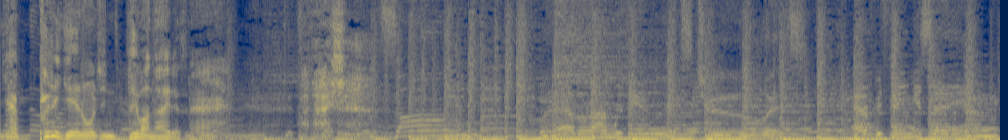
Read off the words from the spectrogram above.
やっぱり芸能人ではないですね。また来週。Whenever I'm with you, it's true. It's everything you say and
